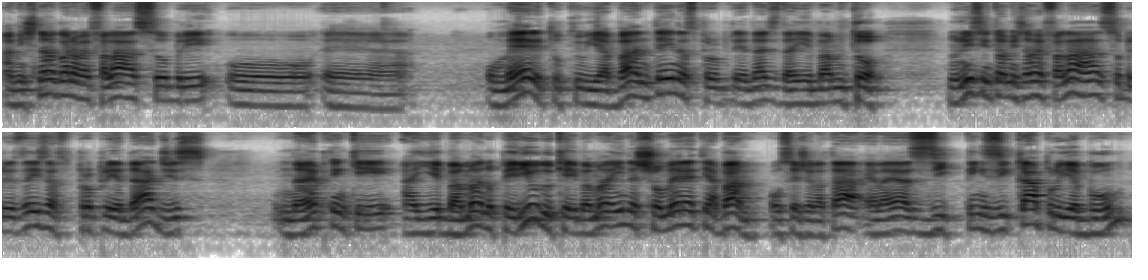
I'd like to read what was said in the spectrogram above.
A Mishnah agora vai falar sobre o, é, o mérito que o Yaban tem nas propriedades da Yebamto. No início, então, a Mishnah vai falar sobre as propriedades na época em que a Yebama, no período que a Yebama ainda é Shomeret Yabam, ou seja, ela tá, ela é a zik, tem zika para o Yebum,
